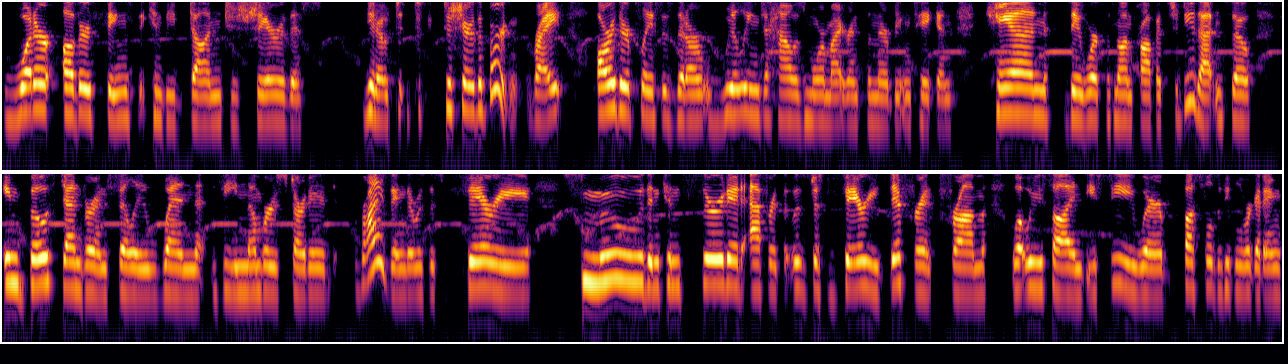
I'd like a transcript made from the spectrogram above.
what are other things that can be done to share this you know to, to, to, share the burden right? Are there places that are willing to house more migrants than they're being taken? Can they work with nonprofits to do that? And so in both denver and philly when the numbers started rising there was this very smooth and concerted effort that was just very different from what we saw in dc where busfuls of people were getting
